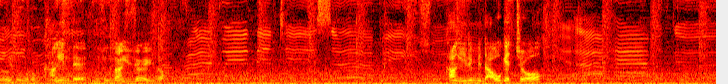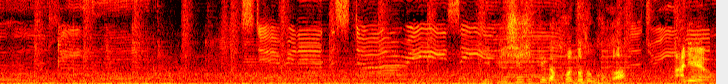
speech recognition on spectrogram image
여기도 그럼 강인데 무슨 강이죠 여기가? 강 이름이 나오겠죠? 이 미시시피 강 건너는 건가? 아니에요.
